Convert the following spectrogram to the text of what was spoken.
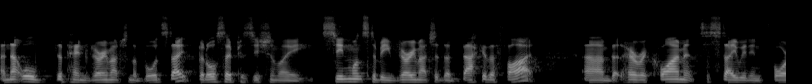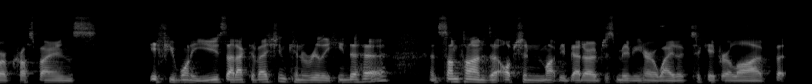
and that will depend very much on the board state, but also positionally. Sin wants to be very much at the back of the fight, um, but her requirement to stay within four of crossbones, if you want to use that activation, can really hinder her. And sometimes the option might be better of just moving her away to, to keep her alive. But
